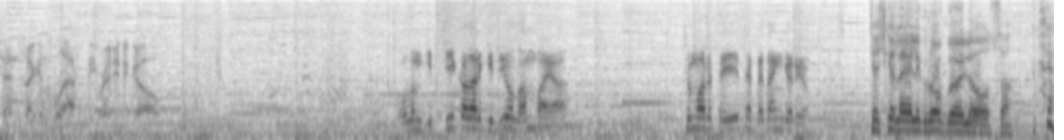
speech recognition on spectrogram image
Ten seconds left. Be ready to go. Oğlum gittiği kadar gidiyor lan baya. Tüm haritayı tepeden görüyorum. Keşke Layali Grove böyle olsa.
